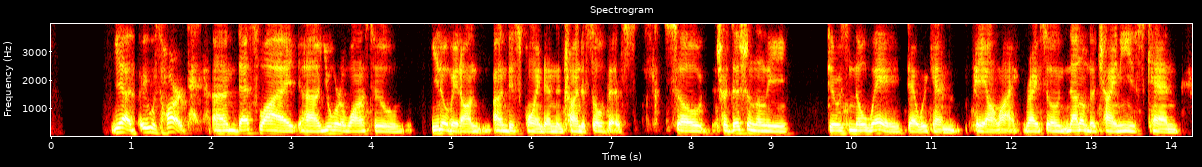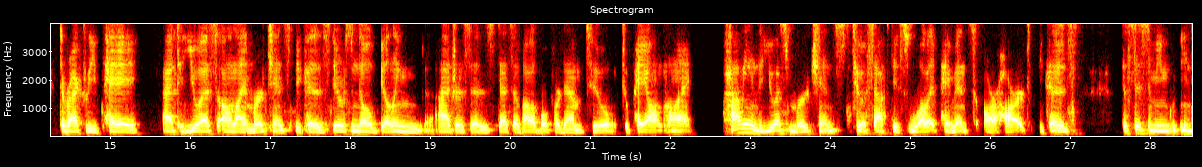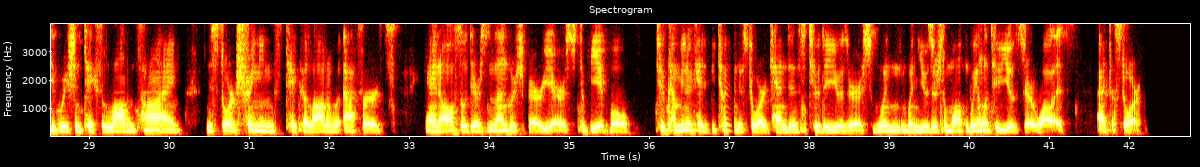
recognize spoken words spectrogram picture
Yeah, it was hard, and that's why uh, UWorld wants to innovate on on this point and trying to solve this. So traditionally, there was no way that we can pay online, right? So none of the Chinese can directly pay at US online merchants because there's no billing addresses that's available for them to, to pay online. Having the US merchants to accept these wallet payments are hard because the system integration takes a long time. The store trainings take a lot of efforts. And also there's language barriers to be able to communicate between the store attendants to the users when, when users want willing to use their wallets at the store.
